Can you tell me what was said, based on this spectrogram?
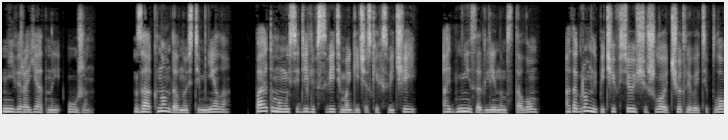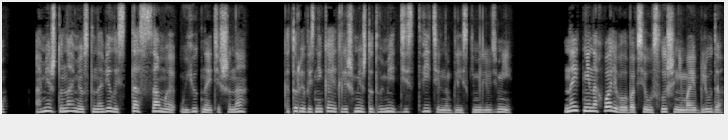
невероятный ужин. За окном давно стемнело, поэтому мы сидели в свете магических свечей, одни за длинным столом, от огромной печи все еще шло отчетливое тепло, а между нами установилась та самая уютная тишина, которая возникает лишь между двумя действительно близкими людьми. Нейт не нахваливал во всеуслышание мои блюда,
